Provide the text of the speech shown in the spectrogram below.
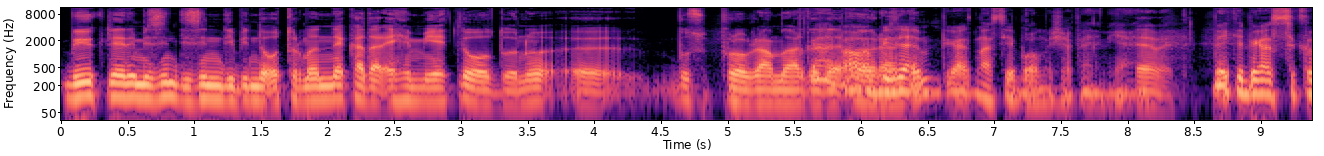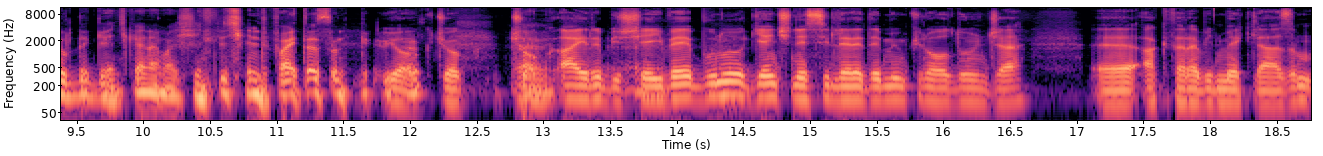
büyüklerimizin dizinin dibinde oturmanın ne kadar ehemmiyetli olduğunu e, bu programlarda Galiba da öğrendim. Bize biraz nasip olmuş efendim yani. Evet. Belki biraz sıkıldık gençken ama şimdi şimdi faydasını görüyoruz. Yok çok çok Evet. ayrı bir şey ve bunu genç nesillere de mümkün olduğunca e, aktarabilmek lazım.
